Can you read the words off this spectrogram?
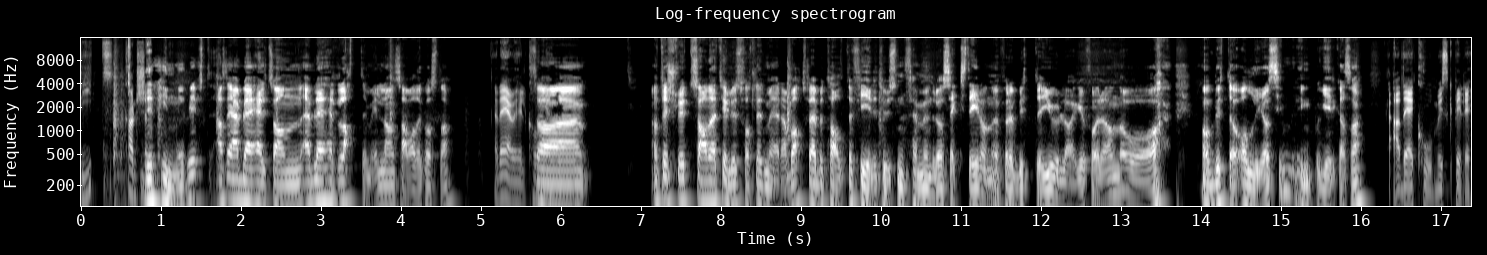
dit, kanskje. Definitivt. Altså, jeg ble helt sånn Jeg ble helt lattermild når han sa hva det kosta. Ja, det er jo helt Så og til slutt så hadde jeg tydeligvis fått litt mer rabatt, for jeg betalte 4560 kroner for å bytte hjullager foran og, og bytte olje og simring på girkassa. Ja, det er komisk billig.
